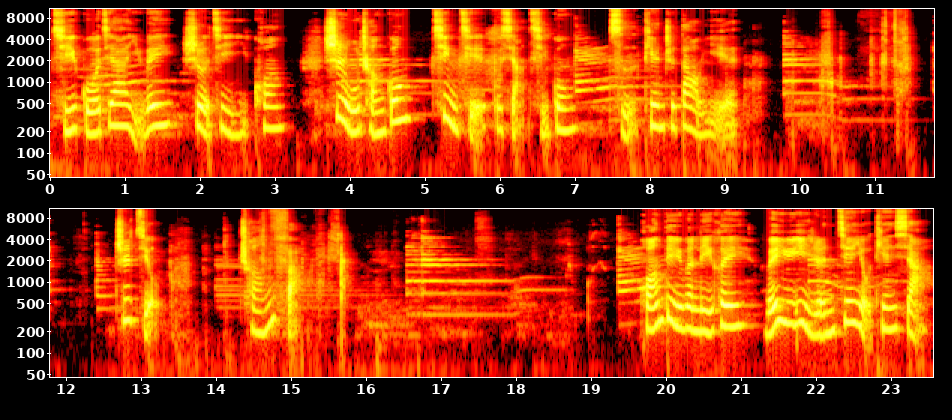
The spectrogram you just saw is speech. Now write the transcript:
其国家以威，社稷以匡。事无成功，庆且不享其功，此天之道也。之九，惩罚。皇帝问立黑：“唯余一人，兼有天下，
